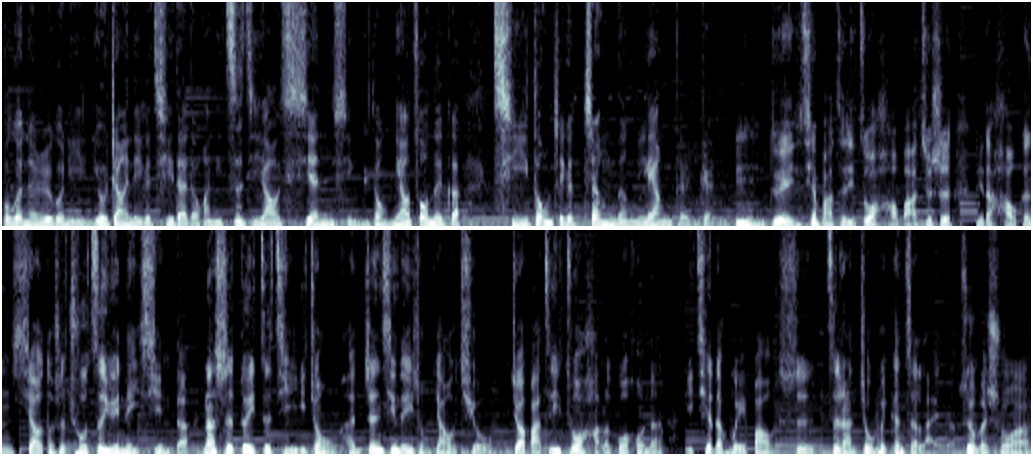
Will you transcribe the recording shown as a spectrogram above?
不过呢，如果你有这样的一个期待的话，你自己要先行动，你要做那个启动这个正能量的人。嗯，对，先把自己做好吧。就是你的好跟笑都是出自于内心的，那是对自己一种很真心的一种要求。只要把自己做好了过后呢，一切的回报是自然就。都会跟着来的，所以我们说啊，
